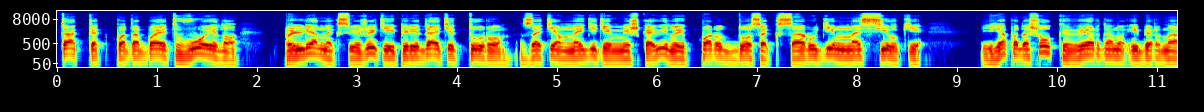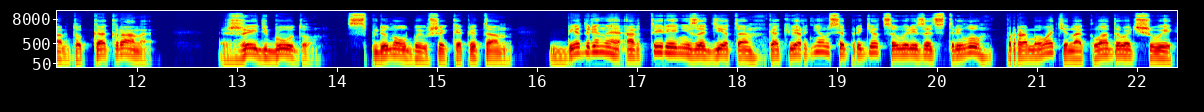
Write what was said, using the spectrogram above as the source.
так, как подобает воину. Пленных свяжите и передайте Туру. Затем найдите мешковину и пару досок, соорудим носилки». Я подошел к Вернону и Бернарду. «Как рано?» «Жить буду», – сплюнул бывший капитан. Бедренная артерия не задета. Как вернемся, придется вырезать стрелу, промывать и накладывать швы.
